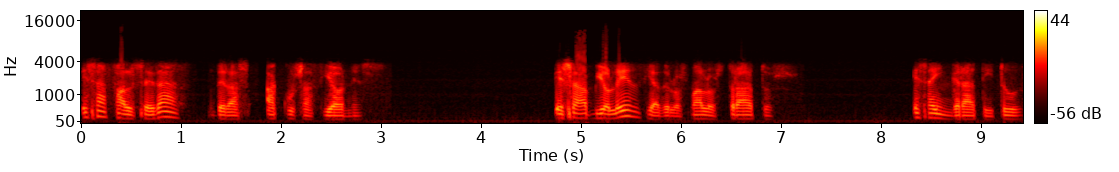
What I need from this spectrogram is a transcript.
esa falsedad de las acusaciones, esa violencia de los malos tratos, esa ingratitud.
